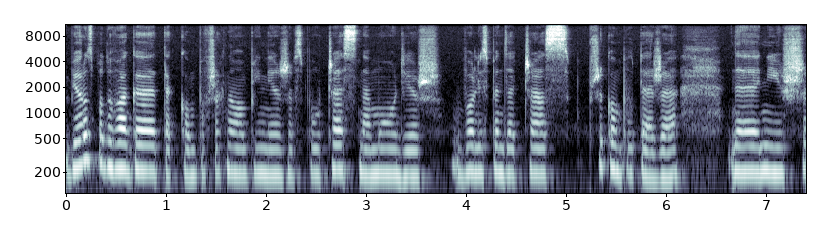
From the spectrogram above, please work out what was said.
Biorąc pod uwagę taką powszechną opinię, że współczesna młodzież woli spędzać czas przy komputerze niż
